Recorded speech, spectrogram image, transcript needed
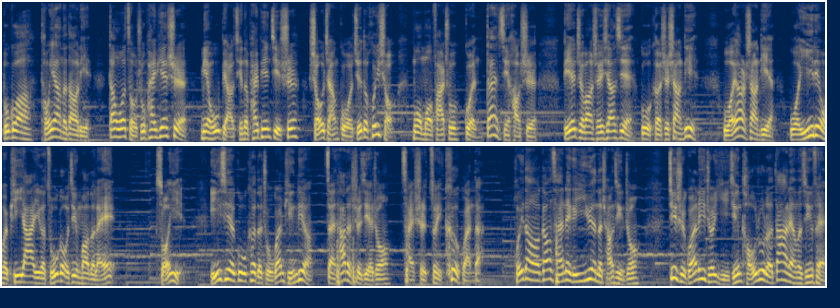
不过，同样的道理，当我走出拍片室，面无表情的拍片技师手掌果决的挥手，默默发出“滚蛋”信号时，别指望谁相信顾客是上帝。我要是上帝，我一定会劈压一个足够劲爆的雷。所以，一切顾客的主观评定，在他的世界中才是最客观的。回到刚才那个医院的场景中。即使管理者已经投入了大量的经费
